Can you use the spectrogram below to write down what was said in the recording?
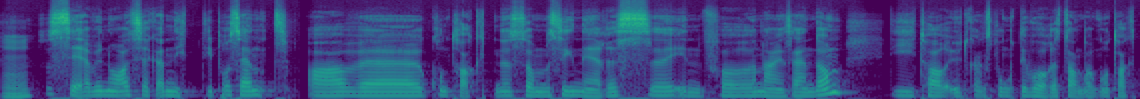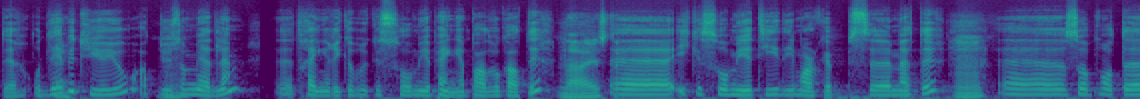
så ser vi nå at ca. 90 av eh, kontraktene som signeres eh, innenfor næringseiendom, de tar utgangspunkt i våre standardkontrakter. Og det betyr jo at du som medlem eh, trenger ikke å bruke så mye penger på advokater. Nei, just det. Eh, ikke så mye tid i markups-møter. Eh, så på en måte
